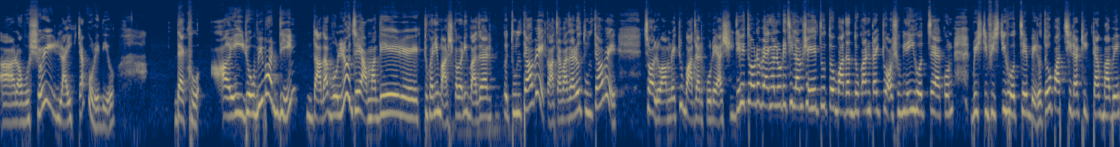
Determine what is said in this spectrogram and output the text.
আর অবশ্যই লাইকটা করে দিও। দেখো, এই রবিবার দিন দাদা বলল যে আমাদের একটুখানি মাসকাবাড়ি বাজার তুলতে হবে, কাঁচা বাজারও তুলতে হবে। চলো আমরা একটু বাজার করে আসি। যেহেতু আমরা ব্যাঙ্গালোরে ছিলাম, সেহেতু তো বাজার দোকানটা একটু অসুবিধেই হচ্ছে এখন। বৃষ্টি ফিষ্টি হচ্ছে, বেরোতেও পাচ্ছি না ঠিকঠাকভাবে।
